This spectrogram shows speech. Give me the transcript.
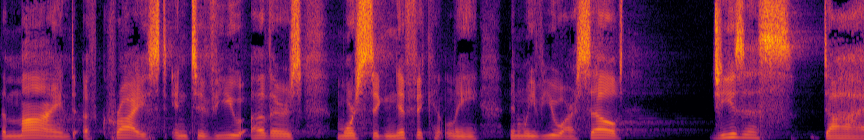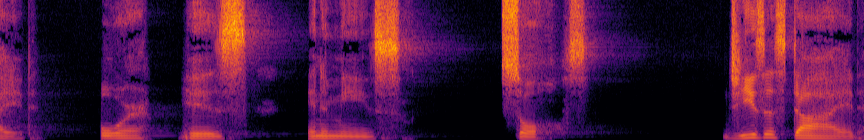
the mind of Christ and to view others more significantly than we view ourselves. Jesus died for his enemies' souls. Jesus died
